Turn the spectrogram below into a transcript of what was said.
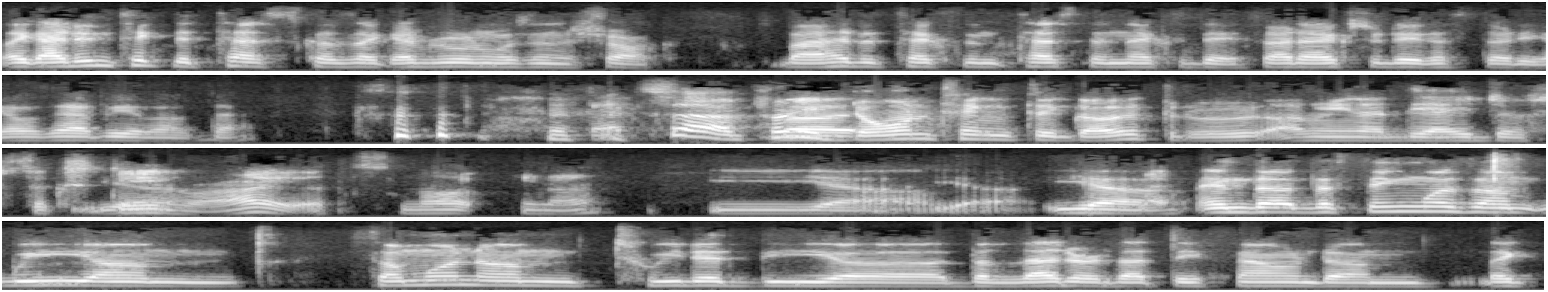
Like I didn't take the test cuz like everyone was in a shock. But I had to text and test the next day. So I had an extra day to study. I was happy about that. That's uh, pretty But- daunting to go through. I mean, at the age of 16, Yeah. right? It's not, you know. Yeah, Um, yeah, yeah. And the the thing was, um, we um, someone um tweeted the uh the letter that they found um like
